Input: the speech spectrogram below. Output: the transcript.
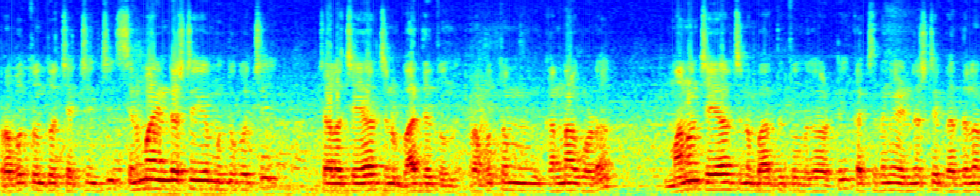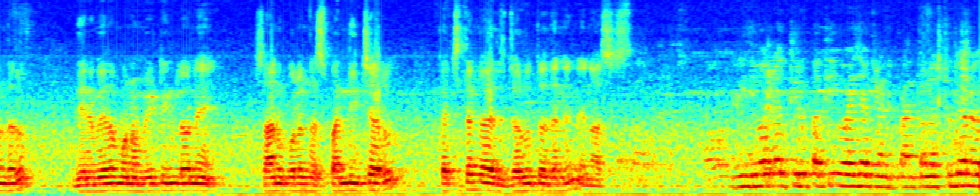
ప్రభుత్వంతో చర్చించి సినిమా ఇండస్ట్రీ ముందుకు వచ్చి చాలా చేయాల్సిన బాధ్యత ఉంది. ప్రభుత్వం కన్నా కూడా మనం చేయాల్సిన బాధ్యత ఉంది కాబట్టి ఖచ్చితంగా ఇండస్ట్రీ పెద్దలందరూ దీని మీద మన మీటింగ్లోనే సానుకూలంగా స్పందించారు. ఖచ్చితంగా అది జరుగుతుందని నేను ఆశిస్తాను తిరుపతి వైజాగ్ లాంటి ప్రాంతాల్లో స్టూడియోలు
